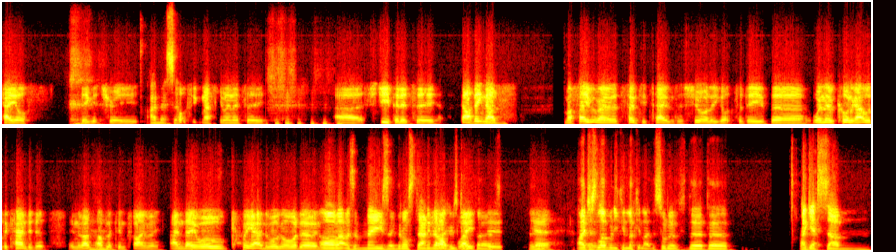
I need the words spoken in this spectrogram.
chaos, bigotry, I miss it. toxic masculinity, uh, stupidity. I think that's my favourite moment of the 2010s has surely got to be the when they were calling out all the candidates in the Mhm. Republican primary, and they were all coming out in the wrong order and oh, that was amazing. They're all standing there like, who's going first? Yeah. I just Yeah. love when you can look at like the sort of the the I guess um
